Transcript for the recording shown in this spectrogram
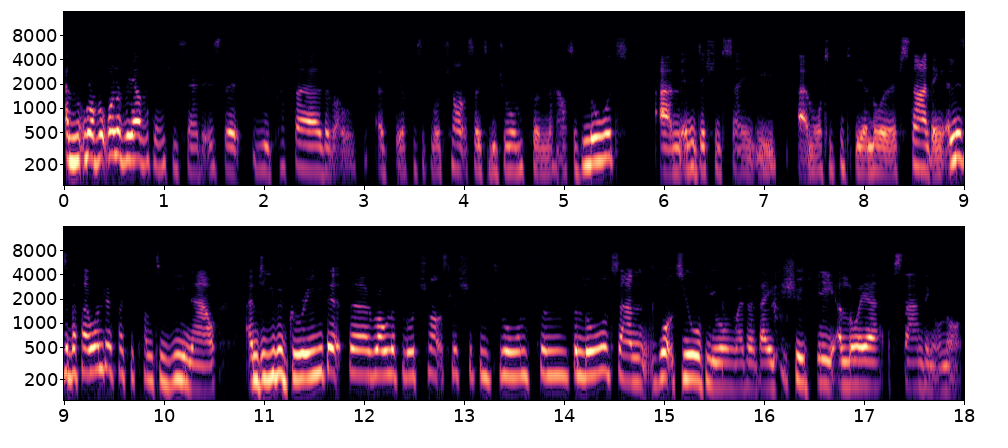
And um, Robert, one of the other things you said is that you prefer the role of the Office of Lord Chancellor to be drawn from the House of Lords, um, in addition to saying that you um, wanted them to be a lawyer of standing. Elizabeth, I wonder if I could come to you now. And do you agree that the role of Lord Chancellor should be drawn from the Lords? And what's your view on whether they should be a lawyer of standing or not?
